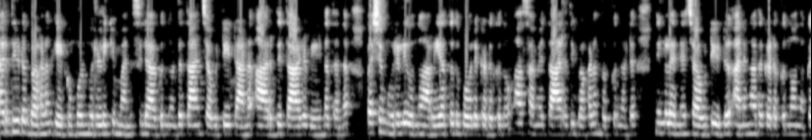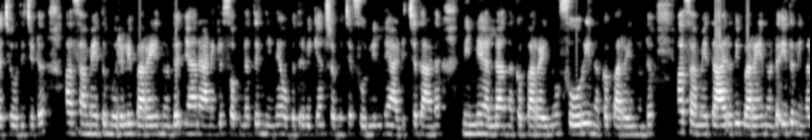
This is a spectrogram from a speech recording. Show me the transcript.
ആരതിയുടെ ബഹളം കേൾക്കുമ്പോൾ മുരളിക്ക് മനസ്സിലാകുന്നുണ്ട്. താൻ ചവിട്ടിയിട്ടാണ് ആരതി താഴെ വീണതെന്ന്. പക്ഷെ മുരളി ഒന്നും അറിയാത്തതുപോലെ കിടക്കുന്നു. ആ സമയത്ത് ആരതി ബഹളം വെക്കുന്നുണ്ട്. നിങ്ങൾ എന്നെ ചവിട്ടിയിട്ട് അനങ്ങാതെ കിടക്കുന്നു എന്നൊക്കെ ചോദിച്ചിട്ട് ആ സമയത്ത് മുരളി പറയുന്നുണ്ട് ഞാനാണെങ്കിൽ സ്വപ്നത്തിൽ നിന്നെ ഉപദ്രവിക്കാൻ ശ്രമിച്ച സുനിലിനെ അടിച്ചതാണ് നിന്നെ അല്ല എന്നൊക്കെ പറയുന്നു സോറി എന്നൊക്കെ പറയുന്നുണ്ട്. ആ സമയത്ത് ആരതി പറയുന്നുണ്ട് ഇത് നിങ്ങൾ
